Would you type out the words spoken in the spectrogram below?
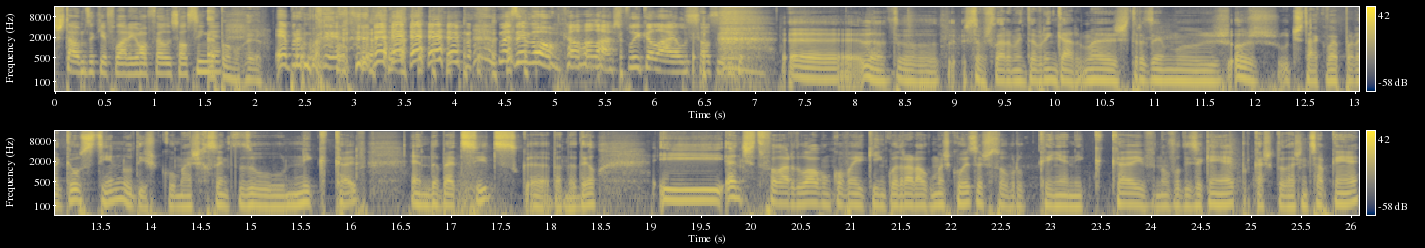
estávamos aqui a falar em off, Eli Salsinha, É para morrer. é para morrer. Mas é bom, calma lá, explica lá, Eli Salsinha. Eh, não, tô- estamos claramente a brincar, mas trazemos hoje o destaque vai para Ghostin, o disco mais recente do Nick Cave and the Bad Seeds, a banda dele. E antes de falar do álbum, convém aqui enquadrar algumas coisas sobre quem é Nick Cave. Não vou dizer quem é, porque acho que toda a gente sabe quem é,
